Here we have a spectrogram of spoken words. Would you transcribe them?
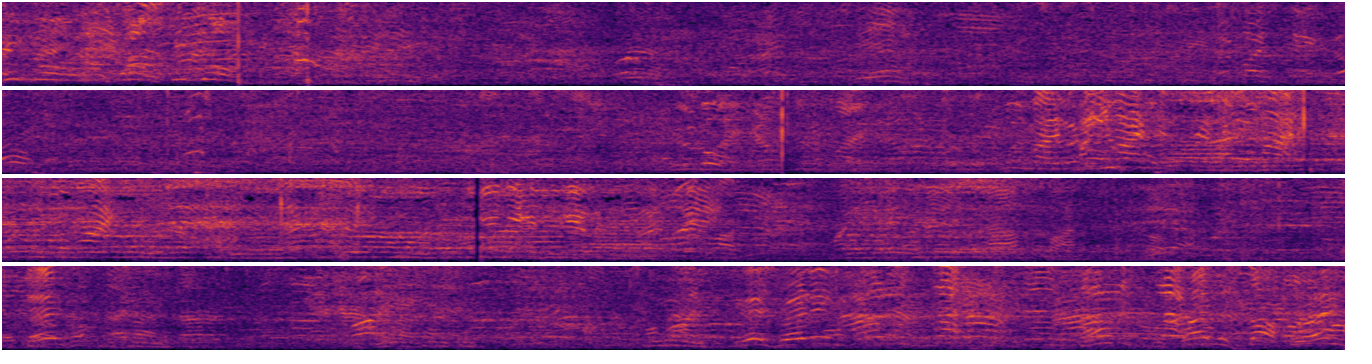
Keep going, Mike. Go, keep going. Good, Mike. Good, Mike. You guys ready? Time to stop, right?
